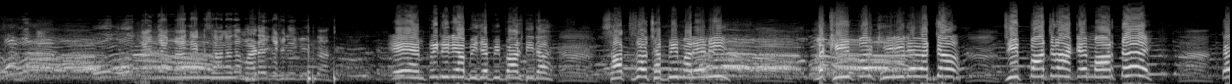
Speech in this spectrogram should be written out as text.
ਉਹ ਉਹ ਕਹਿੰਦੇ ਮੈਂ ਤਾਂ ਕਿਸਾਨਾਂ ਦਾ ਮਾੜਾ ਹੀ ਕੁਝ ਨਹੀਂ ਕੀਤਾ ਇਹ ਐਮਪੀ ਦੀ। ਆ ਬੀਜੇਪੀ ਪਾਰਟੀ ਦਾ 726 ਮਰੇ ਨਹੀਂ ਲਖੀਮਪੁਰ ਖੀਰੀ ਦੇ ਵਿੱਚ ਜੀਪਾਂ ਚੜਾ ਕੇ ਮਾਰਤੇ। ਤੇ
